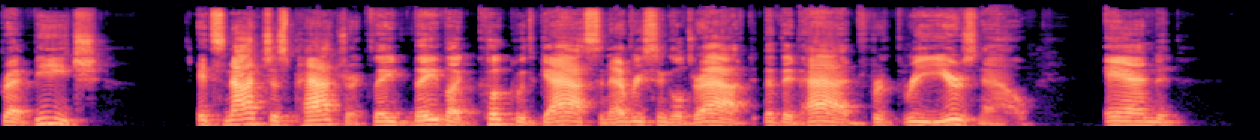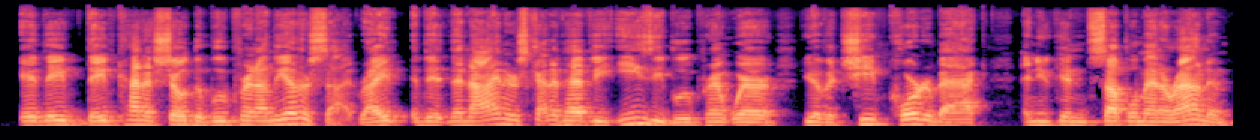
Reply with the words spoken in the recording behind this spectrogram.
Brett Veach, it's not just Patrick. They they've like cooked with gas in every single draft that they've had for three years now. and it, they've they've kind of showed the blueprint on the other side, right? The, the Niners kind of have the easy blueprint where you have a cheap quarterback and you can supplement around him.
